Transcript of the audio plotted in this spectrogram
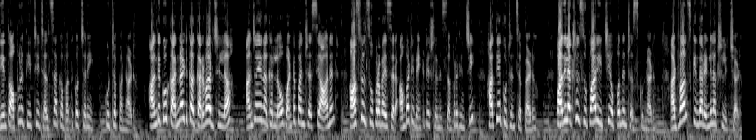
దీంతో అప్పులు తీర్చి జల్సాక బతకొచ్చని కుట్రపన్నాడు. అందుకు కర్ణాటక కర్వార్ జిల్లా అంజయ్యనగర్లో వంట పని చేసే ఆనంద్ హాస్టల్ సూపర్వైజర్ అంబటి వెంకటేశ్వరని సంప్రదించి హత్య కుట్రని చెప్పాడు. పది లక్షలు సుపారీ ఇచ్చి ఒప్పందం చేసుకున్నాడు. అడ్వాన్స్ కింద రెండు లక్షలు ఇచ్చాడు.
